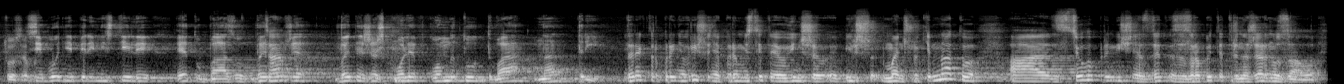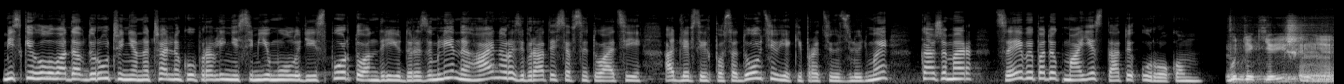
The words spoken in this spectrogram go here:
Хто забрав? сегодня переместили эту базу в, Там- этом же, в этой же школе в комнату 2 на 3. Директор прийняв рішення перемістити його в іншу більш меншу кімнату, а з цього приміщення зде- зробити тренажерну залу. Міський голова дав доручення начальнику управління сім'ї, молоді і спорту Андрію Дереземлі негайно розібратися в ситуації. А для всіх посадовців, які працюють з людьми, каже мер, цей випадок має стати уроком. Будь-які рішення,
